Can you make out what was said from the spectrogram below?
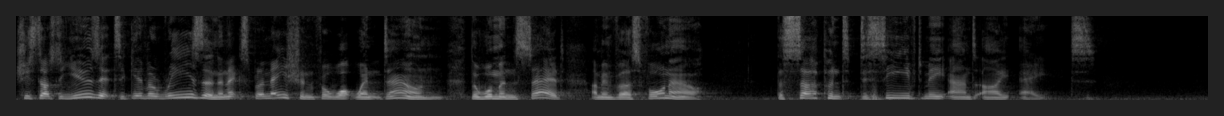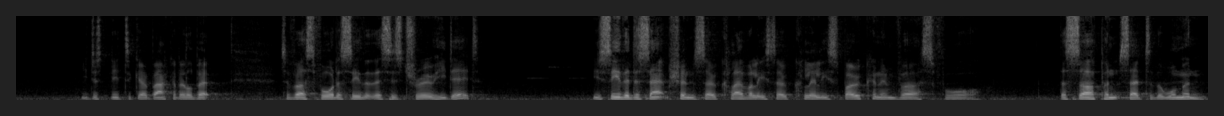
She starts to use it to give a reason, an explanation for what went down. The woman said, I'm in verse 4 now. The serpent deceived me and I ate. You just need to go back a little bit to verse 4 to see that this is true. He did. You see the deception so cleverly, so clearly spoken in verse 4. The serpent said to the woman,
